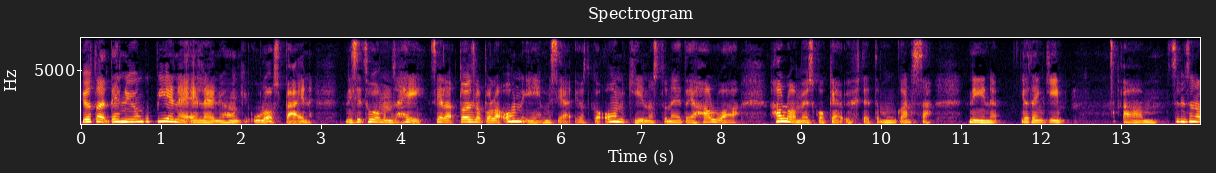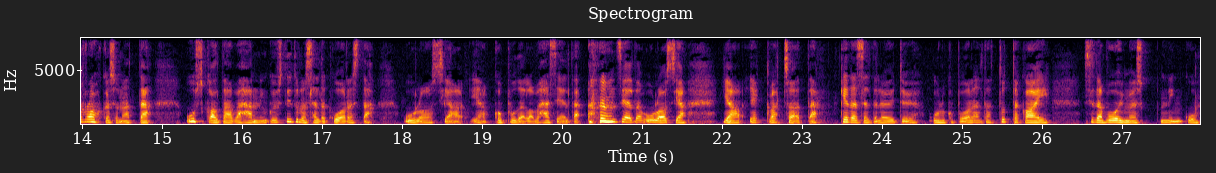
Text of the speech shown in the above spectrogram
jotain, tehnyt jonkun pienen eleen johonkin ulospäin, niin sitten huomannut, että hei, siellä toisella puolella on ihmisiä, jotka on kiinnostuneita ja haluaa, haluaa myös kokea yhteyttä mun kanssa, niin jotenkin um, sellaisena rohkaisuna, että uskaltaa vähän niin kuin tulla sieltä kuoresta ulos ja, ja koputella vähän sieltä, sieltä ulos ja, ja, ja katsoa, että ketä sieltä löytyy ulkopuolelta. Totta kai sitä voi myös, niin kuin,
